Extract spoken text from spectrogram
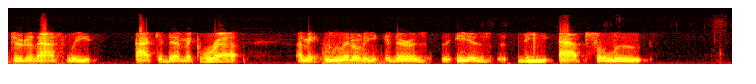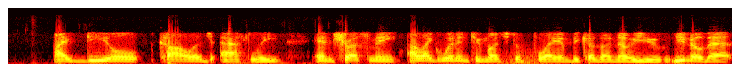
student athlete academic rep. I mean, literally, there is he is the absolute ideal college athlete. And trust me, I like winning too much to play him because I know you. You know that.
